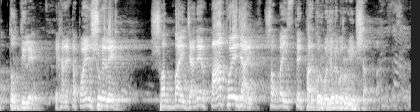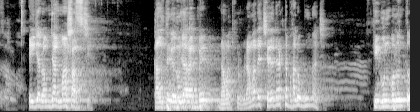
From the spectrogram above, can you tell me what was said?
উত্তর দিলেন, এখানে একটা পয়েন্ট শুনেলেন সবাই যাদের পাপ হয়ে যায় সবাই ইস্তেগফার করব, জোরে বলুন, ইনশাআল্লাহ। এই যে রমজান মাস আসছে, কাল থেকে রোজা রাখবেন, নামাজ পড়বেন। আমাদের ছেলেদের একটা ভালো গুণ আছে। কি গুণ বলুন তো?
